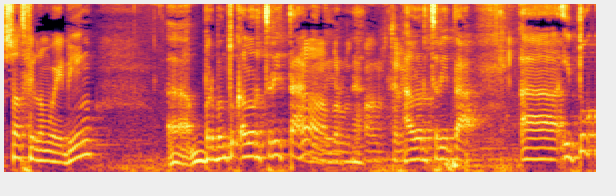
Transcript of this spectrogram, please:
short film wedding eh, berbentuk alur cerita Ah, gitu ya. berbentuk alur cerita. alur cerita. Eh, itu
